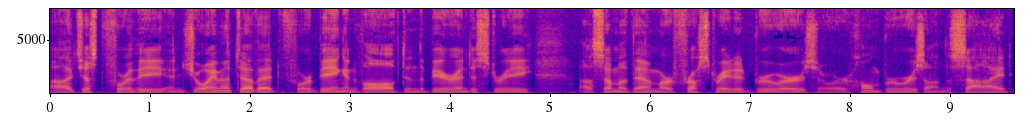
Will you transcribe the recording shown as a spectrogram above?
uh, just for the enjoyment of it, for being involved in the beer industry. Uh, some of them are frustrated brewers or home brewers on the side,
